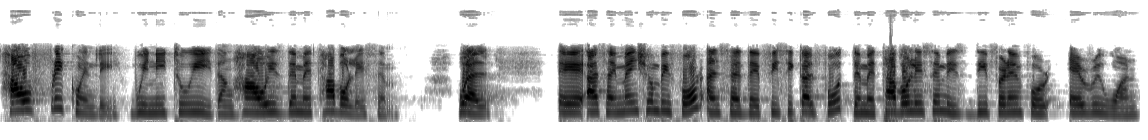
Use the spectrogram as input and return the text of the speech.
How frequently we need to eat and how is the metabolism? Well, uh, as I mentioned before and said the physical food, the metabolism is different for everyone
